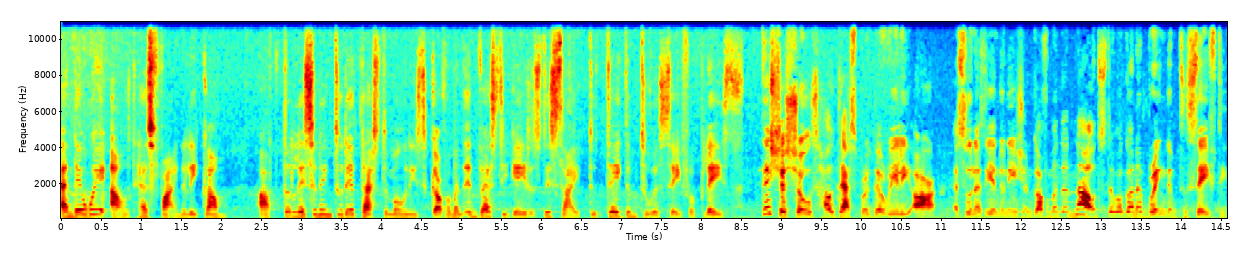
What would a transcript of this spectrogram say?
And their way out has finally come. After listening to their testimonies, government investigators decide to take them to a safer place. This just shows how desperate they really are. As soon as the Indonesian government announced they were going to bring them to safety,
